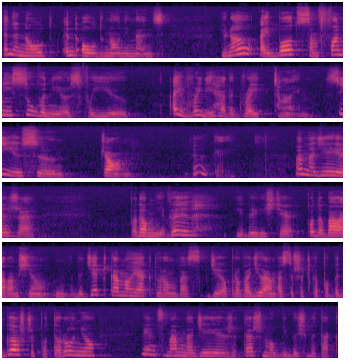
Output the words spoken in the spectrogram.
and an old and old monuments. You know, I bought some funny souvenirs for you. I really had a great time. See you soon, John. Okej. Mam nadzieję, że podobnie wy i byliście, podobała wam się mm, wycieczka moja, którą was, gdzie oprowadziłam was troszeczkę po Bydgoszczy, po Toruniu, więc mam nadzieję, że też moglibyśmy tak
